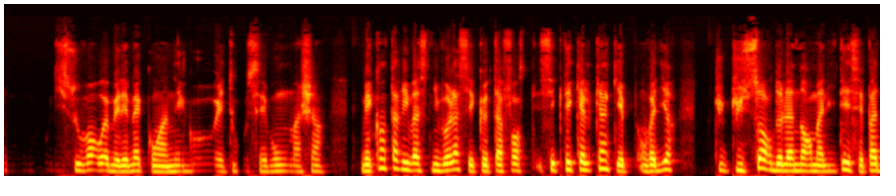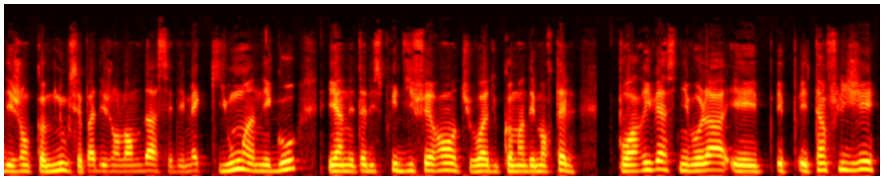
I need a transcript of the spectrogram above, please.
on dit souvent, ouais, mais les mecs ont un ego et tout, c'est bon, machin. Mais quand tu arrives à ce niveau-là, c'est que ta force, c'est que tu es quelqu'un qui est, on va dire, tu, sors de la normalité. C'est pas des gens comme nous, c'est pas des gens lambda, c'est des mecs qui ont un ego et un état d'esprit différent, tu vois, du commun des mortels. Pour arriver à ce niveau-là et et- t'infliger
